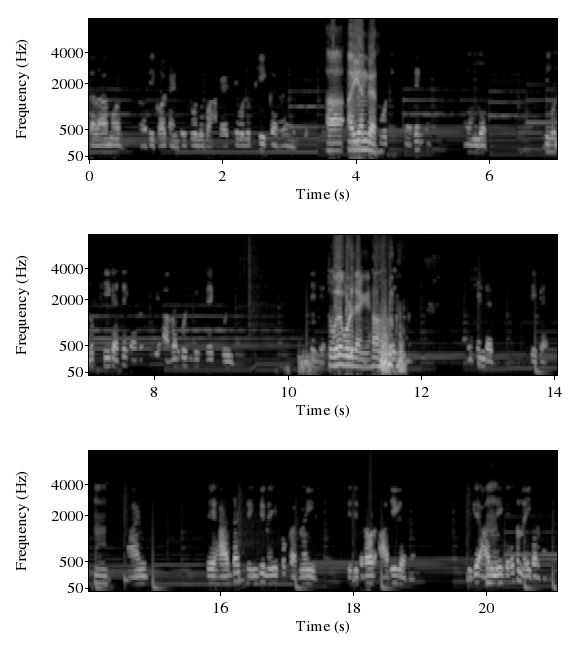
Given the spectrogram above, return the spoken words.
कलाम और एक और साइंटिस्ट वो लोग वहाँ बैठ के वो लोग ठीक कर रहे हैं अयंगर। वो अयंगर। कि वो लोग ठीक ऐसे कर रहे हैं कि अगर कुछ मिस्टेक हुई ठीक है। तो वो लोग उड़ जाएँगे हाँ। ठीक है। And they had that thing कि नहीं इसको करना ही है। किसी तरह और आज ही करना है। क्योंकि आज नहीं करे तो नहीं कर पाएँगे।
